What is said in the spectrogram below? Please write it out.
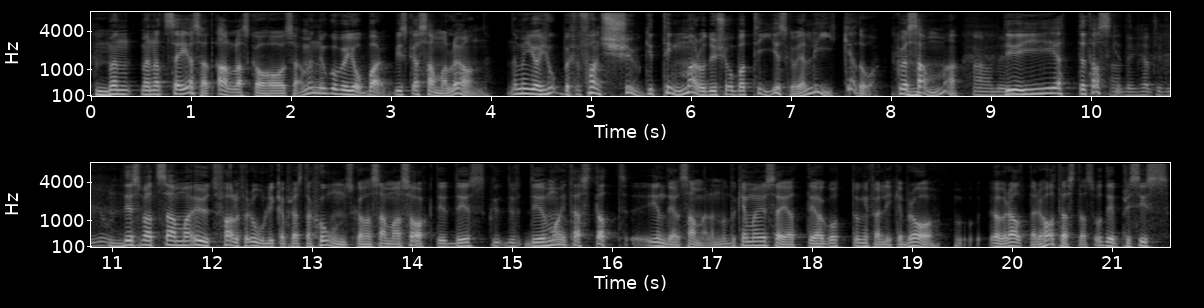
Men, men att säga så att alla ska ha så här, men nu går vi och jobbar, vi ska ha samma lön. Nej men jag jobbar för fan 20 timmar och du jobbar 10, ska vi ha lika då? Ska vi ha samma? Ja, det, Det är ju ja, jättetaskigt. det är helt idiot. Det är som att samma utfall för olika prestation ska ha samma sak. Det, det, det har man ju testat i en del samhällen och då kan man ju säga att det har gått ungefär lika bra överallt där det har testats. Och det är precis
